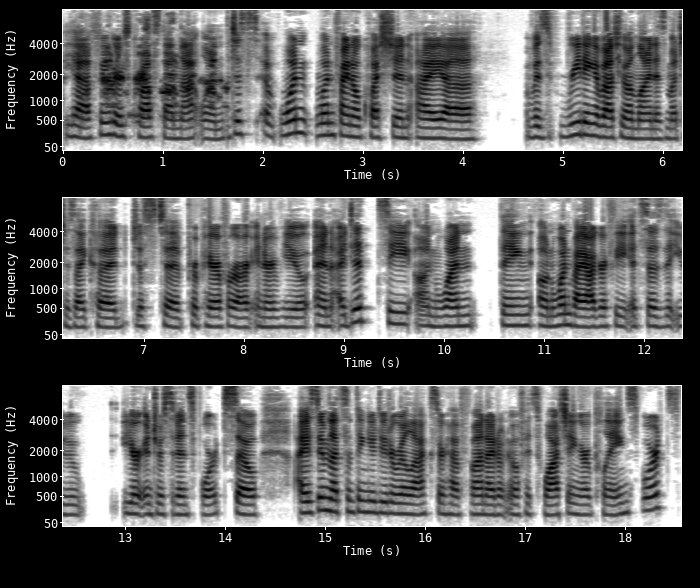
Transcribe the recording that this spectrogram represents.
Yeah fingers crossed on that one. Just uh, one one final question. I uh was reading about you online as much as i could just to prepare for our interview and i did see on one thing on one biography it says that you you're interested in sports. So I assume that's something you do to relax or have fun. I don't know if it's watching or playing sports.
